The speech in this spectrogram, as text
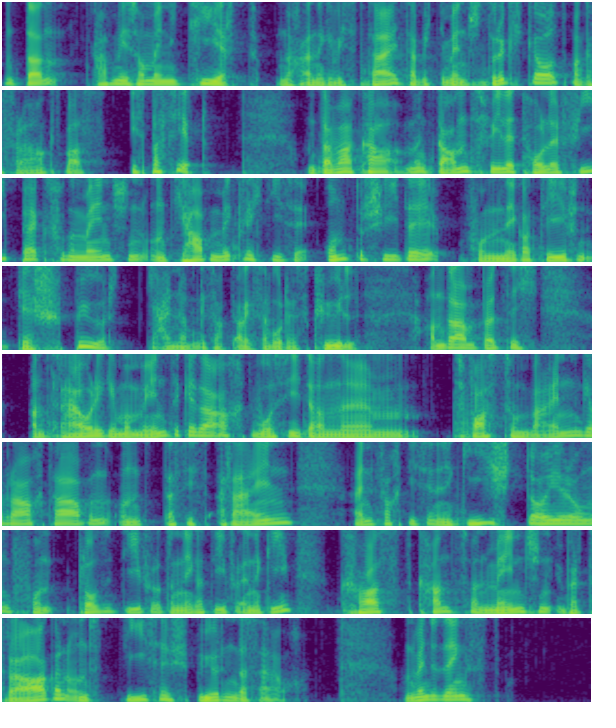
Und dann haben wir so meditiert. nach einer gewissen Zeit habe ich die Menschen zurückgeholt, mal gefragt, was ist passiert. Und da kamen ganz viele tolle Feedbacks von den Menschen und die haben wirklich diese Unterschiede vom Negativen gespürt. Die einen haben gesagt, Alex, da wurde es kühl. Andere haben plötzlich an traurige Momente gedacht, wo sie dann ähm, fast zum Weinen gebracht haben. Und das ist rein einfach diese Energiesteuerung von positiver oder negativer Energie kannst, kannst du an Menschen übertragen und diese spüren das auch. Und wenn du denkst,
